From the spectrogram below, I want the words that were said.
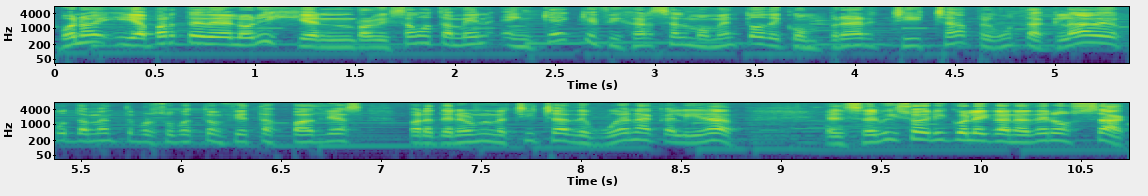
Bueno, y aparte del origen, revisamos también en qué hay que fijarse al momento de comprar chicha. Pregunta clave, justamente, por supuesto, en fiestas patrias para tener una chicha de buena calidad. El Servicio Agrícola y Ganadero SAC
